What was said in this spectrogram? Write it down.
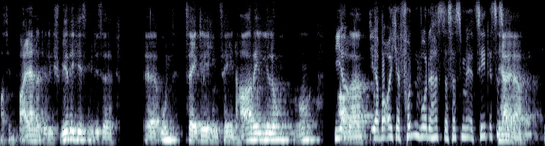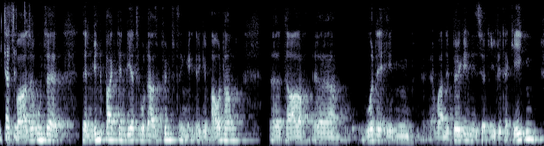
was in Bayern natürlich schwierig ist mit dieser äh, unsäglichen 10H-Regelung. Ne? Die, aber, die ja bei euch erfunden wurde, hast, das hast du mir erzählt. Ist das ja, ja. Ich dachte, das war also unser, den Windpark, den wir 2015 gebaut haben. Äh, da äh, wurde eben, war eine Bürgerinitiative dagegen.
